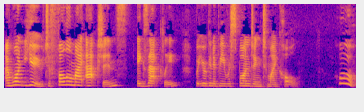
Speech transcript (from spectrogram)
I want you to follow my actions exactly, but you're going to be responding to my call. Whew.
